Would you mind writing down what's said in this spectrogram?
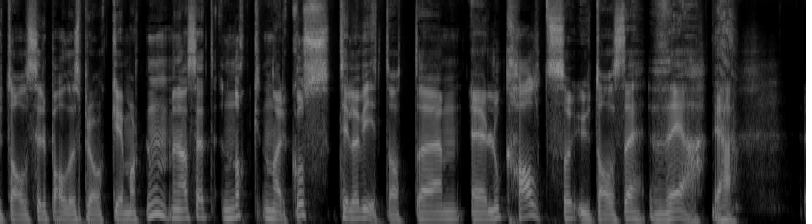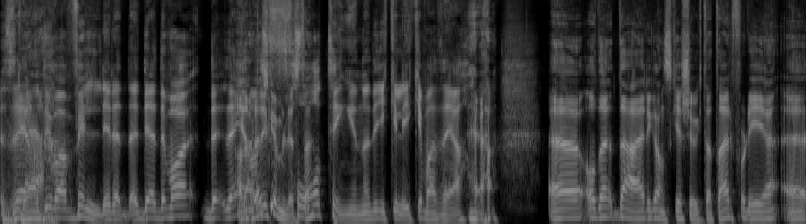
uttalelser på alle språk, Morten, men jeg har sett nok narkos til å vite at eh, lokalt så uttales det 'the'. Ja. The, Det- og de var veldig redde. Det, det, var, det, det Ja, en av de få tingene de ikke liker, var det. Ja. Uh, og det, det er ganske sjukt dette her, fordi uh,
